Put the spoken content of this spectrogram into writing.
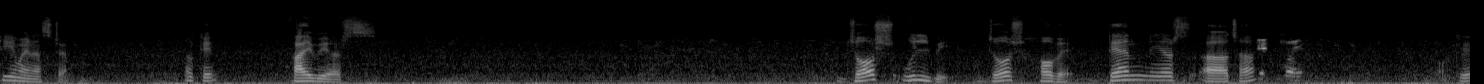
T minus ten okay five years Josh will be Josh হবে টেন years আচ্ছা। ওকে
